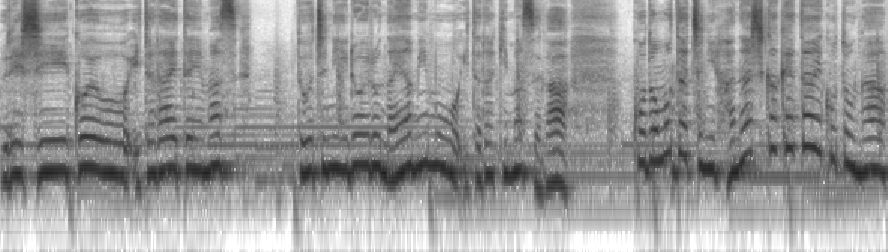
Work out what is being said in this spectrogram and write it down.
嬉しい声をいただいています。同時にいろいろ悩みもいただきますが子どもたちに話しかけたいことが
